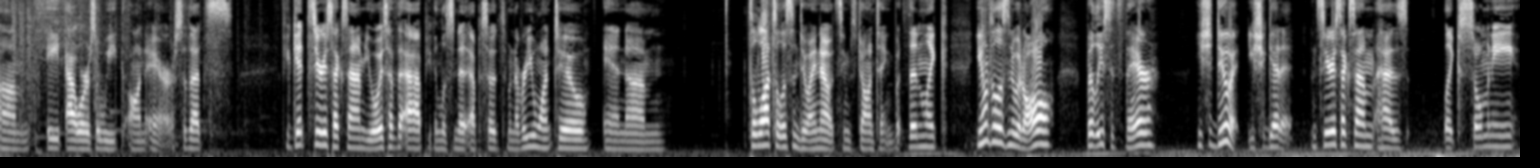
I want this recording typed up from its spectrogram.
um, eight hours a week on air. So that's if you get SiriusXM, you always have the app. You can listen to episodes whenever you want to, and um, it's a lot to listen to. I know it seems daunting, but then like you don't have to listen to it all, but at least it's there. You should do it. You should get it. And SiriusXM has like so many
